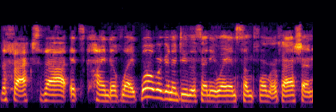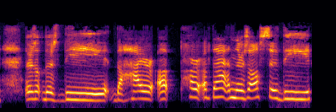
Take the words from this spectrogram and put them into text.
The fact that it's kind of like, well, we're going to do this anyway in some form or fashion. There's, there's the, the higher up part of that. And there's also the,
